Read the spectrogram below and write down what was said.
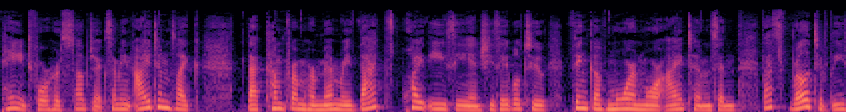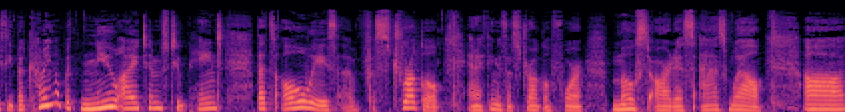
paint for her subjects. I mean, items like that come from her memory, that's quite easy. And she's able to think of more and more items. And that's relatively easy. But coming up with new items to paint, that's always a struggle. And I think it's a struggle for most artists as well. 아,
